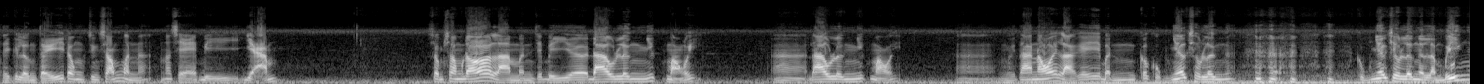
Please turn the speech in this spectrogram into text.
thì cái lượng tủy trong xương sống mình đó, nó sẽ bị giảm. Song song đó là mình sẽ bị ờ, đau lưng nhức mỏi. À, đau lưng nhức mỏi. À, người ta nói là cái bệnh có cục nhớt sau lưng cục nhớt sau lưng là làm biến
